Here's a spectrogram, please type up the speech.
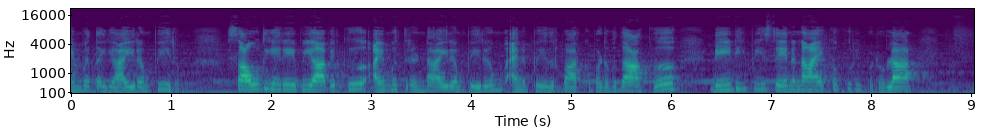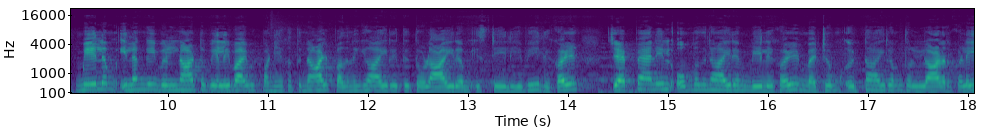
ஐம்பத்தையாயிரம் பேரும் சவுதி அரேபியாவிற்கு ஐம்பத்தி ரெண்டாயிரம் பேரும் அனுப்ப எதிர்பார்க்கப்படுவதாக டிடிபி சேனநாயக்க குறிப்பிட்டுள்ளார். மேலும் இலங்கை வெளிநாட்டு வேலைவாய்ப்பு பணியகத்தினால் பதினையாயிரத்தி தொள்ளாயிரம் இஸ்ரேலிய வேலைகள் ஜப்பானில் ஒன்பதனாயிரம் வேலைகள் மற்றும் எட்டாயிரம் தொழிலாளர்களை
